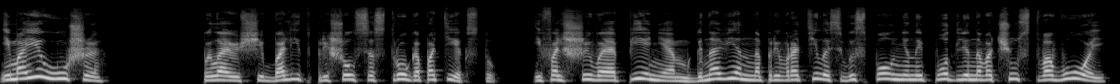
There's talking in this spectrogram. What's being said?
и мои уши. Пылающий болид пришелся строго по тексту, и фальшивое пение мгновенно превратилось в исполненный подлинного чувства вой,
